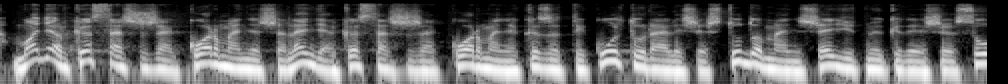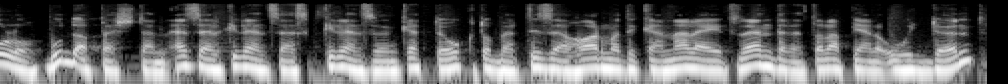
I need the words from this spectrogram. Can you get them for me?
A Magyar Köztársaság kormánya és a Lengyel Köztársaság kormánya közötti kulturális és tudományos együttműködésről szóló Budapesten 1992. október 13-án aláírt rendelet alapján úgy dönt,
